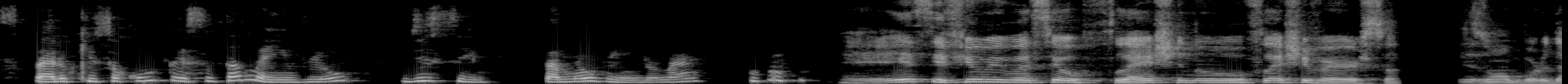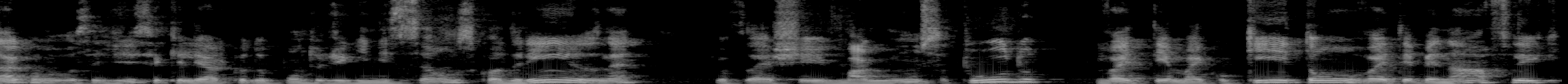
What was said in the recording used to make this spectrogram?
espero que isso aconteça também, viu? De si. tá me ouvindo, né? É, esse filme vai ser o Flash no Flash Verso. Eles vão abordar, como você disse, aquele arco do ponto de ignição dos quadrinhos, né? Que o Flash bagunça tudo. Vai ter Michael Keaton, vai ter Ben Affleck,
